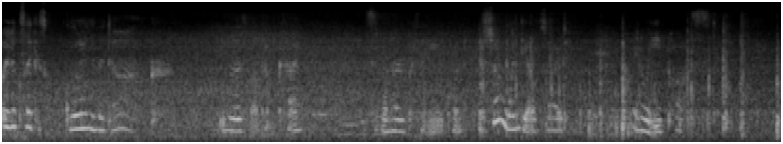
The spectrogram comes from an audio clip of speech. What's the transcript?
Oh, it looks like it's glowing in the dark. Even though it's not dark time. This is 100% unicorn. It's so windy outside. Anyway, eat past. So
